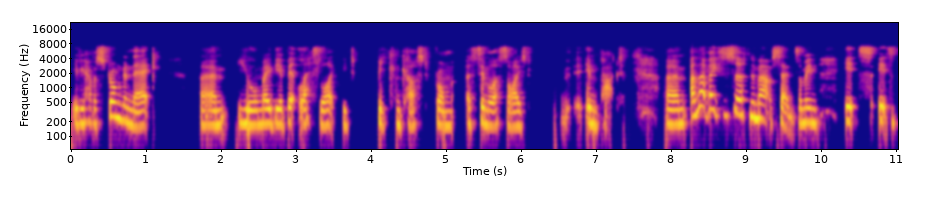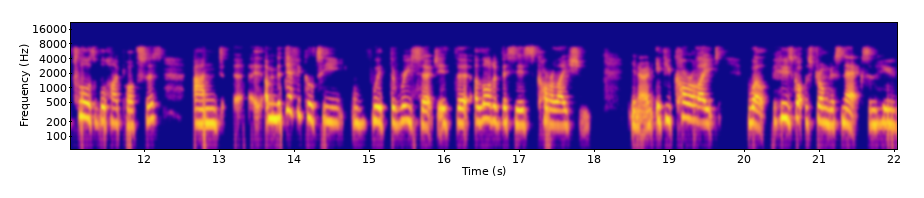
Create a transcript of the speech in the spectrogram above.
if you have a stronger neck, um, you're maybe a bit less likely to be concussed from a similar sized impact, um, and that makes a certain amount of sense. I mean, it's it's a plausible hypothesis. And uh, I mean, the difficulty with the research is that a lot of this is correlation you know and if you correlate well who's got the strongest necks and who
